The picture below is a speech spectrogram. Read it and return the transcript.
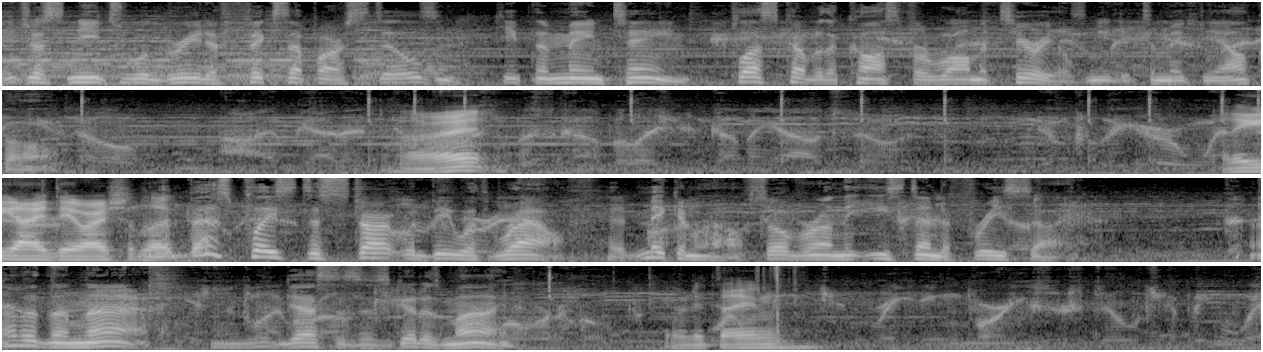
They just need to agree to fix up our stills and keep them maintained, plus cover the cost for raw materials needed to make the alcohol. Alright. compilation coming out Any idea where I should look? The best place to start would be with Ralph, at Mick and Ralph's over on the east end of Freeside. Other than that, your guess is as good as mine. Anything? Raiding parties are still chipping away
